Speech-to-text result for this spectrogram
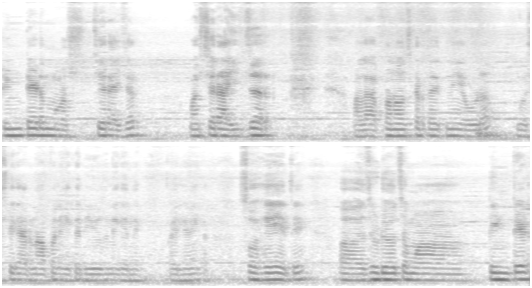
टिंटेड मॉइश्चरायझर मॉइश्चरायझर मला प्रोनाऊन्स करता येत नाही एवढं गोष्टी कारण आपण हे कधी यूज नाही केले पहिले नाही का? सो हे येते. झुडिओचं मॉ टिंटेड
